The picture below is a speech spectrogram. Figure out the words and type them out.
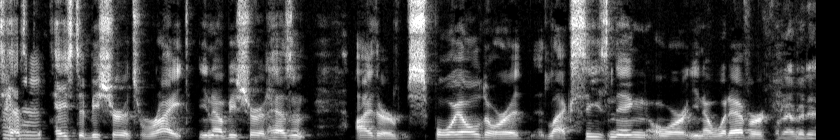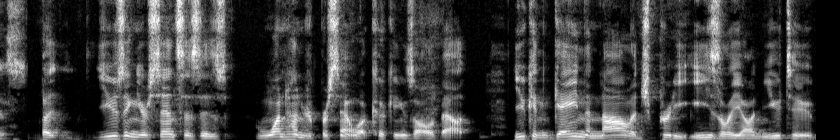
test Mhm. it, taste it, be sure it's right. You know, be sure it hasn't either spoiled or it lacks seasoning or you know whatever. Whatever it is. But using your senses is 100% what cooking is all about. You can gain the knowledge pretty easily on YouTube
